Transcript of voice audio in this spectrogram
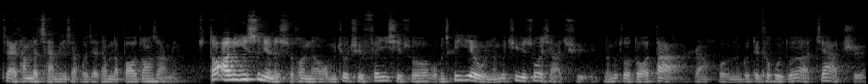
在他们的产品上或者在他们的包装上面。到二零一四年的时候呢，我们就去分析说，我们这个业务能够继续做下去，能够做多大，然后能够对客户有多大价值。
